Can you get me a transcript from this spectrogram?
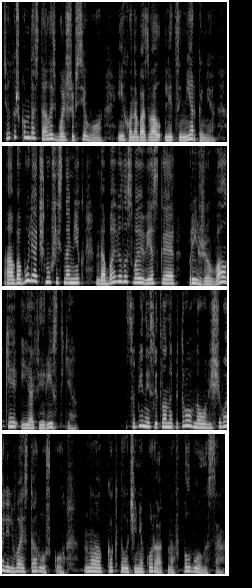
Тетушкам досталось больше всего. Их он обозвал лицемерками, а бабуля, очнувшись на миг, добавила свое веское «приживалки и аферистки». Сабина и Светлана Петровна увещевали льва и старушку, но как-то очень аккуратно, в полголоса.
